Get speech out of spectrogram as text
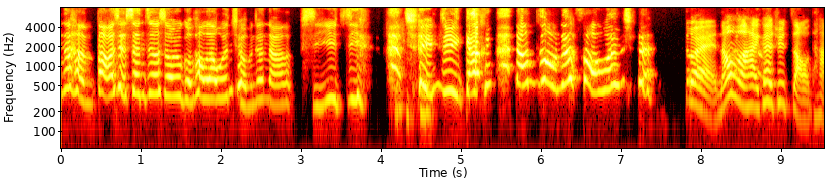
那很棒，而且甚至的时候如果泡不到温泉，我们就拿洗浴剂 去浴缸 当做我们的泡温泉。对，然后我们还可以去澡堂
